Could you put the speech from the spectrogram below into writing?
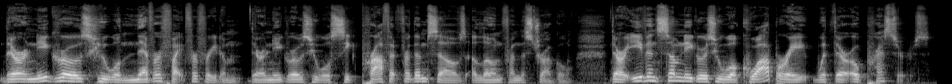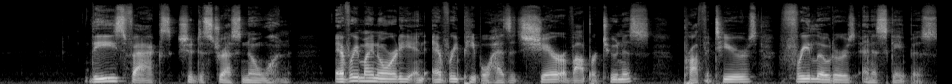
there are Negroes who will never fight for freedom. There are Negroes who will seek profit for themselves alone from the struggle. There are even some Negroes who will cooperate with their oppressors. These facts should distress no one. Every minority and every people has its share of opportunists, profiteers, freeloaders, and escapists.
